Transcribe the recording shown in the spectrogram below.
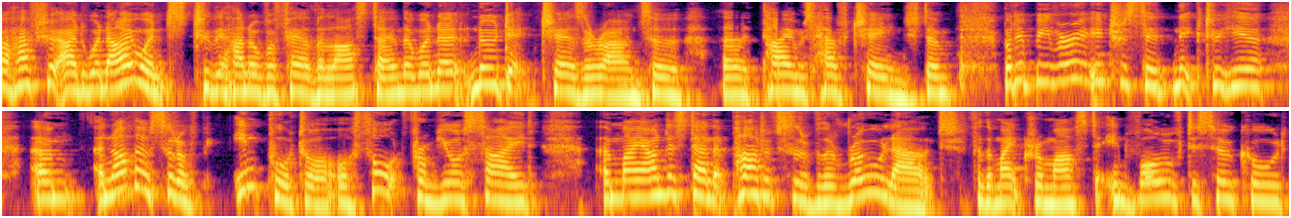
I have to add, when I went to the Hanover Fair the last time, there were no, no deck chairs around, so uh, times have changed. Um, but I'd be very interested, Nick, to hear um, another sort of input or, or thought from your side. Um, I understand that part of sort of the rollout for the MicroMaster involved a so-called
